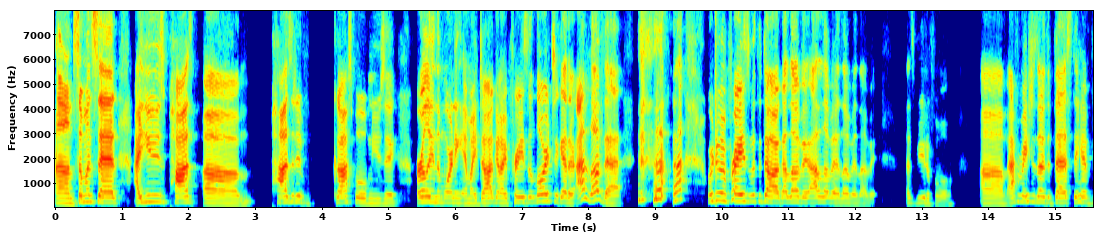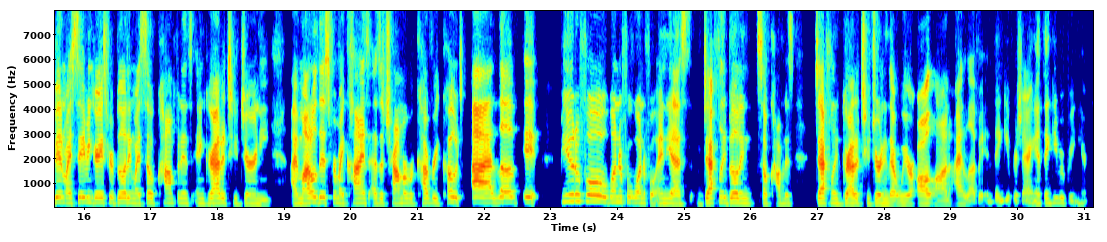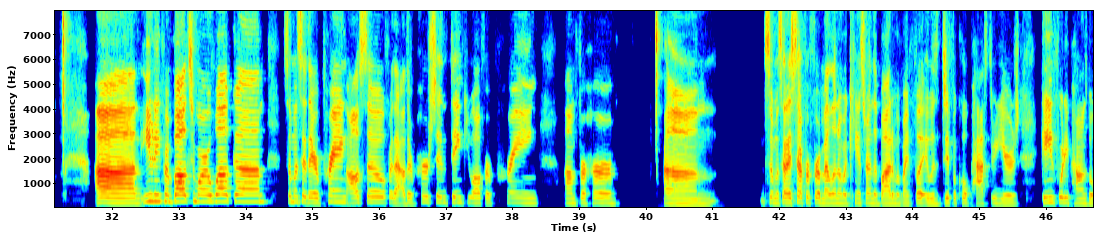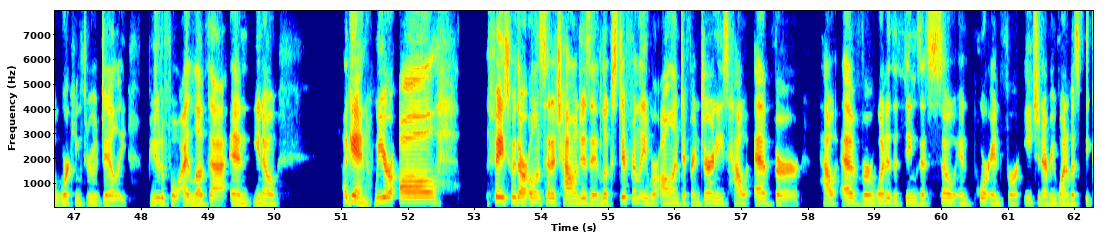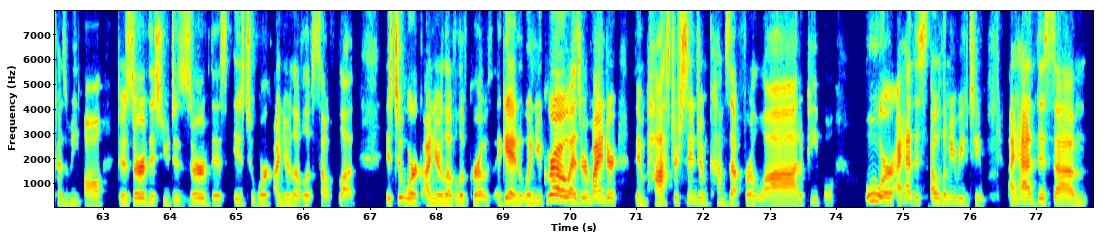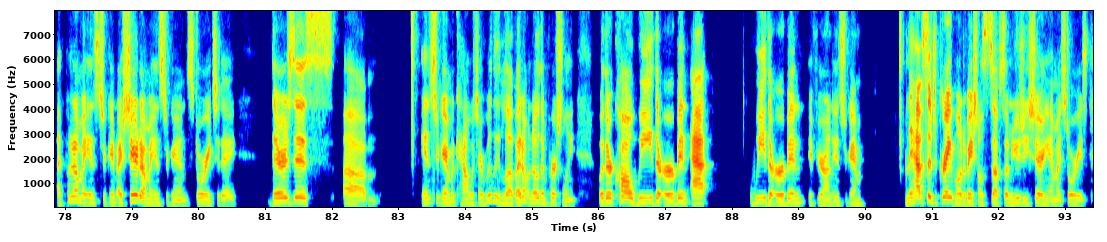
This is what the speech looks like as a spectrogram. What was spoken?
Um, someone said, I use pos- um, positive gospel music early in the morning, and my dog and I praise the Lord together. I love that. We're doing praise with the dog. I love it. I love it. I love it. Love it. That's beautiful. Um, affirmations are the best. They have been my saving grace for building my self confidence and gratitude journey. I model this for my clients as a trauma recovery coach. I love it. Beautiful, wonderful, wonderful. And yes, definitely building self confidence definitely gratitude journey that we are all on. I love it. And thank you for sharing and thank you for being here. Um, evening from Baltimore, welcome. Someone said they were praying also for that other person. Thank you all for praying um, for her. Um, someone said I suffer from melanoma cancer on the bottom of my foot. It was difficult past three years, gained 40 pounds, but working through it daily. Beautiful. I love that. And you know, again, we are all faced with our own set of challenges it looks differently. We're all on different journeys. However however one of the things that's so important for each and every one of us because we all deserve this you deserve this is to work on your level of self-love is to work on your level of growth. Again when you grow as a reminder the imposter syndrome comes up for a lot of people. Or i had this oh let me read it to you. I had this um i put it on my instagram i shared on my instagram story today. There's this um Instagram account, which I really love. I don't know them personally, but they're called We the Urban at We the Urban. If you're on Instagram, and they have such great motivational stuff. So I'm usually sharing it in my stories.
